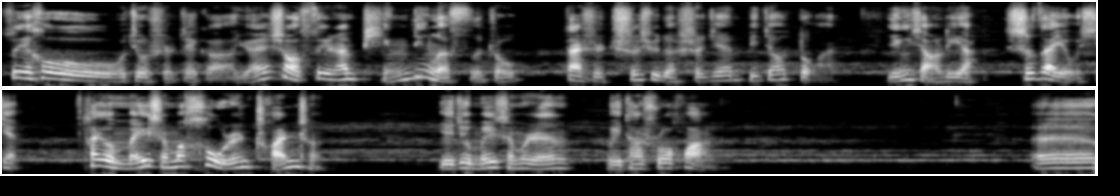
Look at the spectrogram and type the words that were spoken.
最后就是这个袁绍，虽然平定了四周，但是持续的时间比较短，影响力啊实在有限。他又没什么后人传承，也就没什么人为他说话了。呃，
